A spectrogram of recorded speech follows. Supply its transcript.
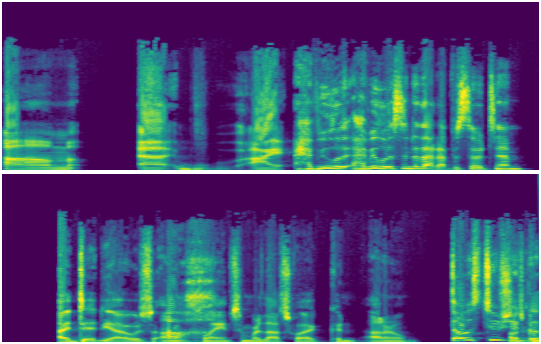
Um, uh, I have you have you listened to that episode, Tim? I did. Yeah, I was on a plane somewhere. That's why I couldn't. I don't know. Those two should go,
